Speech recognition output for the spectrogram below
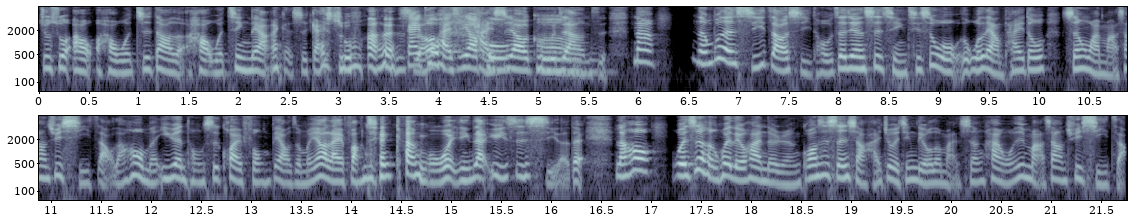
就说哦，好，我知道了，好，我尽量。那可是该抒发的时候，该哭还是要哭，还是要哭这样子。嗯、那。能不能洗澡洗头这件事情，其实我我两胎都生完，马上去洗澡，然后我们医院同事快疯掉，怎么要来房间看我？我已经在浴室洗了，对。然后我也是很会流汗的人，光是生小孩就已经流了满身汗，我就马上去洗澡。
